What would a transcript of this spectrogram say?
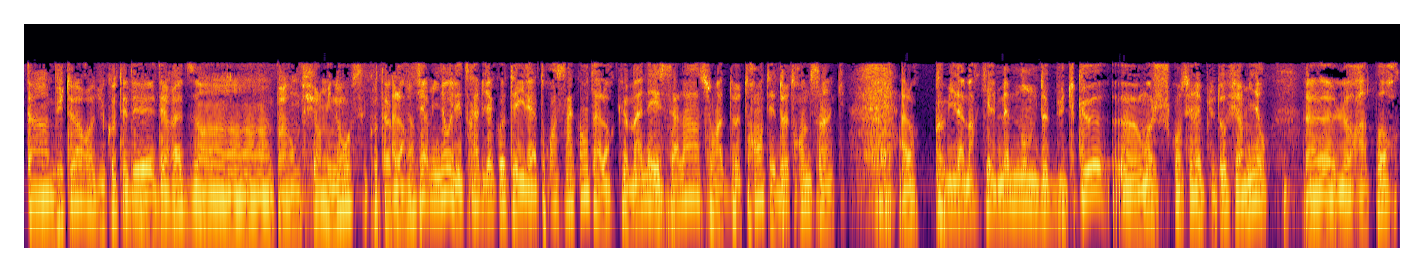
T'as un buteur euh, du côté des, des Reds, un- par exemple Firmino, c'est coté à Alors Firmino, il est très bien coté. Il est à 3,50 alors que Mané et Salah sont à 2,30 et 2,35. Alors comme il a marqué le même nombre de buts qu'eux, euh, moi je conseillerais plutôt Firmino. Euh, le rapport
